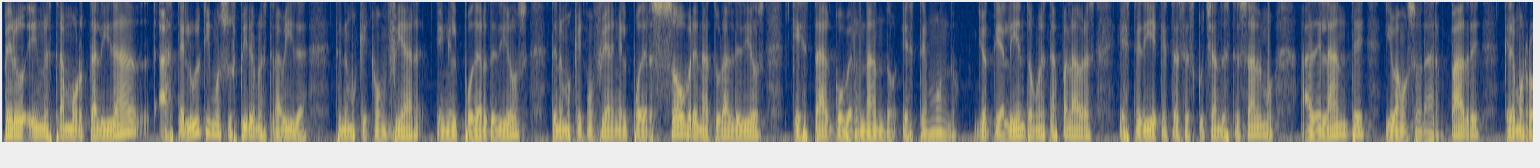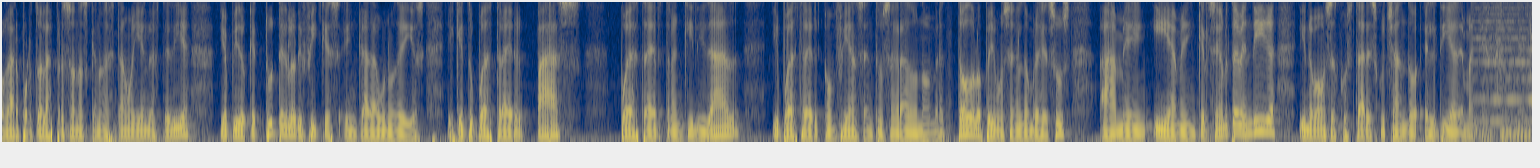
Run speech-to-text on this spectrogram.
Pero en nuestra mortalidad, hasta el último suspiro de nuestra vida, tenemos que confiar en el poder de Dios, tenemos que confiar en el poder sobrenatural de Dios que está gobernando este mundo. Yo te aliento con estas palabras este día que estás escuchando este salmo. Adelante y vamos a orar. Padre, queremos rogar por todas las personas que nos están oyendo este día. Yo pido que tú te glorifiques en cada uno de ellos y que tú puedas traer paz, puedas traer tranquilidad y puedas traer confianza en tu sagrado nombre. Todo lo pedimos en el nombre de Jesús. Amén y amén. Que el Señor te bendiga y nos vamos a estar escuchando el día de mañana.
